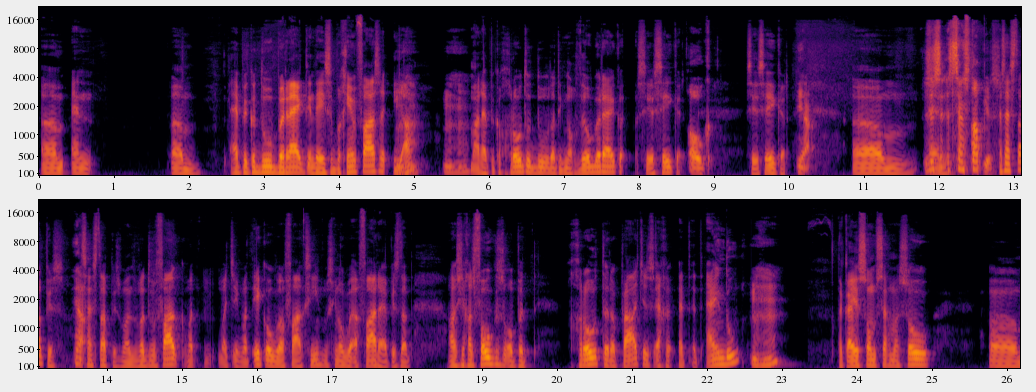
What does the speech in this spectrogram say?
Ehm, en ehm, heb ik het doel bereikt in deze beginfase? Ja. Mhm. Maar heb ik een groter doel dat ik nog wil bereiken? Zeer zeker. Ook, Zeer zeker. ja. Ehm, Dus het, zijn stapjes. Het zijn stapjes. Ja. Het zijn stapjes. Want wat we vaak, wat, wat, je, wat ik ook wel vaak zie, misschien ook wel ervaren heb, is dat als je gaat focussen op het grotere plaatje, dus echt het, het einddoel, Mhm. dan kan je soms zeg maar zo ehm,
